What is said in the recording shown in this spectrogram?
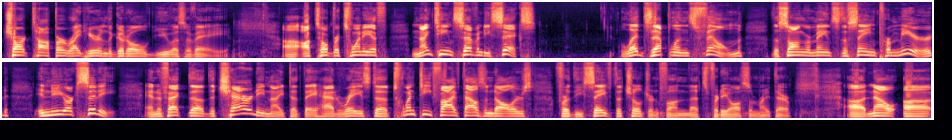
chart topper right here in the good old US of A. Uh, October 20th, 1976, Led Zeppelin's film, The Song Remains the Same, premiered in New York City. And in fact, the, the charity night that they had raised uh, $25,000 for the Save the Children Fund. That's pretty awesome right there. Uh, now, uh,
